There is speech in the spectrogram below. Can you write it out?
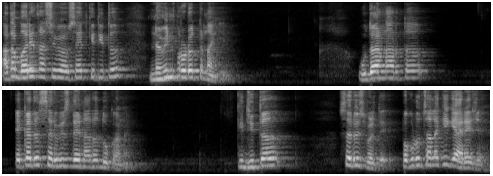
आता बरेच असे व्यवसाय आहेत की तिथं नवीन प्रोडक्ट नाही आहे उदाहरणार्थ एखादं सर्व्हिस देणारं दुकान आहे की जिथं सर्व्हिस मिळते. पकडून चाला की गॅरेज आहे.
